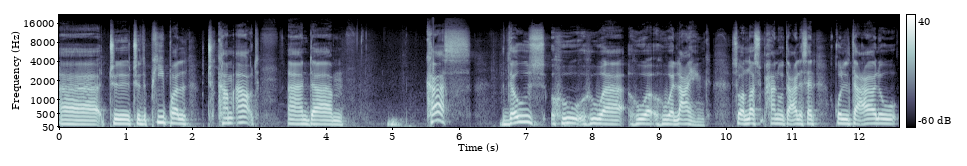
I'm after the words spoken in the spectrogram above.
uh, to, to the people to come out and um, curse those who, who, are, who, are, who are lying. So Allah subhanahu wa ta'ala said, قُلْ تَعَالُوا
